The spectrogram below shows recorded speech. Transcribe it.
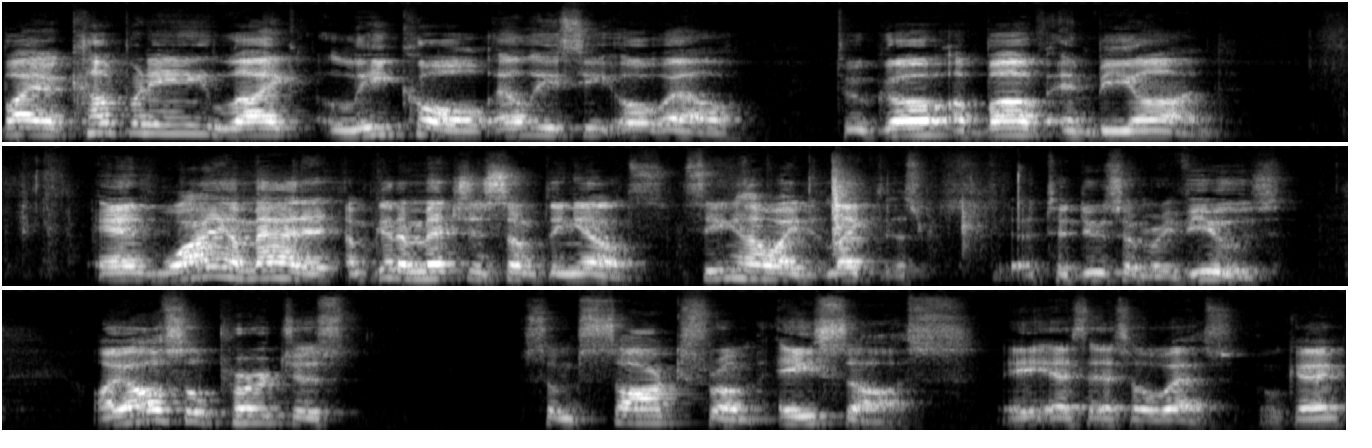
by a company like Lecol, L-E-C-O-L, to go above and beyond. And why I'm at it, I'm going to mention something else. Seeing how I like to, to do some reviews, I also purchased some socks from Assos, A-S-S-O-S, okay?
